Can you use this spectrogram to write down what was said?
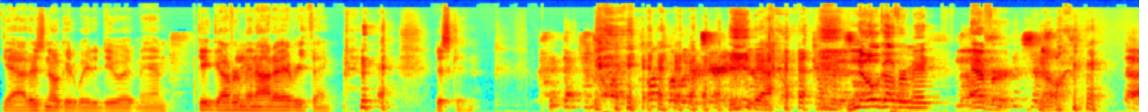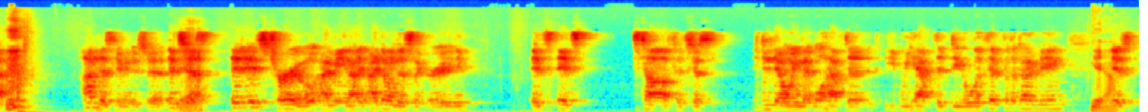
Yeah, there's no good way to do it, man. Get government out of everything. Just kidding. Hardcore libertarian. Here we go. Government Yeah. no awful. government No. ever. No. Ah, I'm just giving you shit. It's Yeah. just, it, it's true. I mean, I, I don't disagree. It's it's tough. It's just knowing that we'll have to we have to deal with it for the time being yeah. is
